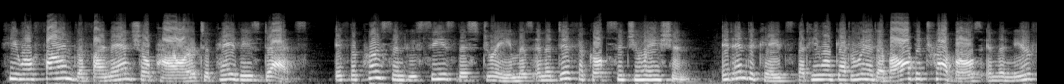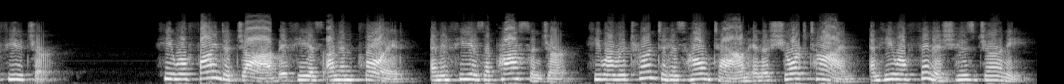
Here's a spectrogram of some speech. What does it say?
He will find the financial power to pay these debts. If the person who sees this dream is in a difficult situation, it indicates that he will get rid of all the troubles in the near future. He will find a job if he is unemployed, and if he is a passenger, he will return to his hometown in a short time, and he will finish his journey.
